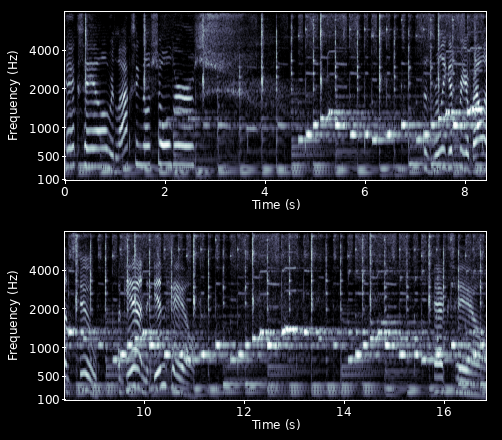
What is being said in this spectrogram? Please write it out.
Exhale, relaxing those shoulders. Really good for your balance too. Again, inhale. Exhale.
